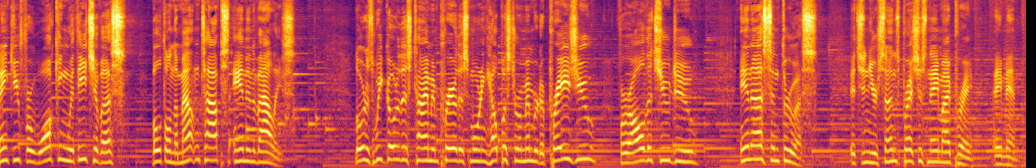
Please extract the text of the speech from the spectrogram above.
Thank you for walking with each of us, both on the mountaintops and in the valleys. Lord, as we go to this time in prayer this morning, help us to remember to praise you for all that you do in us and through us. It's in your Son's precious name I pray. Amen.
